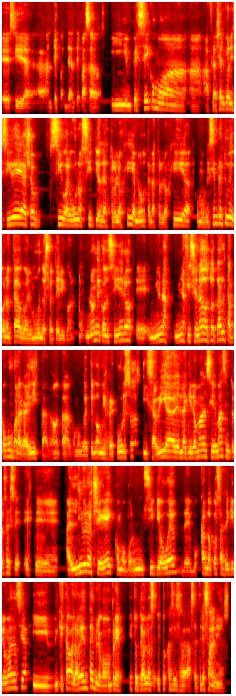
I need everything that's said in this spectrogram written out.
eh, sí, de, antepasados. Y empecé como a, a, a flashear con esa idea. Yo sigo algunos sitios de astrología, me gusta la astrología, como que siempre estuve conectado con el mundo esotérico. No, me considero eh, ni, un aficionado total, tampoco un paracaidista, ¿no? como que tengo mis recursos y sabía de la quiromancia y demás, entonces este, al libro llegué como por un sitio web de, buscando cosas de quiromancia y vi que estaba a la venta y me lo compré. Esto te hablo, esto es casi hace tres años.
